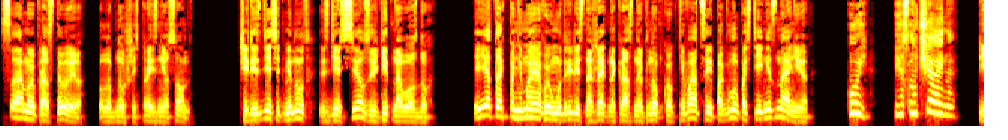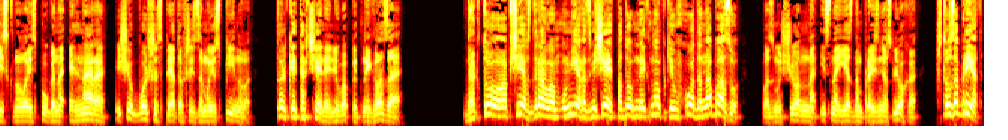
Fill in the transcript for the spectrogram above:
Самую простую, улыбнувшись, произнес он. Через десять минут здесь все взлетит на воздух. И я так понимаю, вы умудрились нажать на красную кнопку активации по глупости и незнанию. Ой, я случайно, пискнула испуганно Эльнара, еще больше спрятавшись за мою спину. Только и торчали любопытные глаза. «Да кто вообще в здравом уме размещает подобные кнопки у входа на базу?» Возмущенно и с наездом произнес Леха. «Что за бред?»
